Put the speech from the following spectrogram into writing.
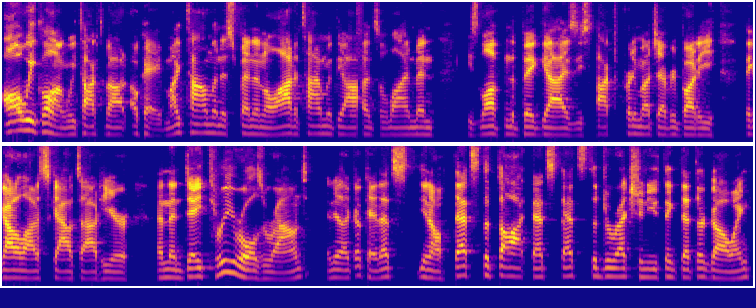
all week long we talked about. Okay, Mike Tomlin is spending a lot of time with the offensive linemen. He's loving the big guys. He's talked to pretty much everybody. They got a lot of scouts out here. And then day three rolls around, and you're like, okay, that's you know, that's the thought. That's that's the direction you think that they're going.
